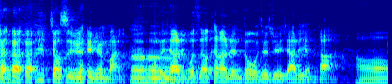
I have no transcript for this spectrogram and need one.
教室越来越满，我的压力，我只要看到人多，我就觉得压力很大。哦，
